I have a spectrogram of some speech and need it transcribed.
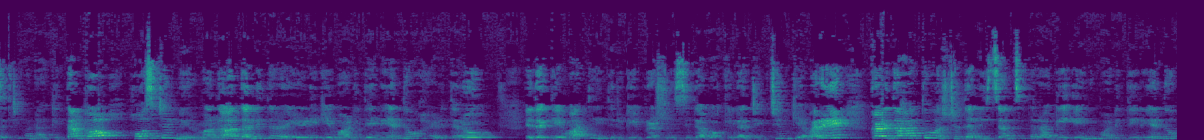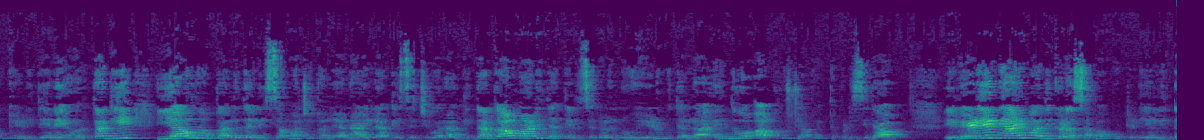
ಸಚಿವನಾಗಿದ್ದಾಗ ಹಾಸ್ಟೆಲ್ ನಿರ್ಮಾಣ ದಲಿತರ ಏಳಿಗೆ ಮಾಡಿದ್ದೇನೆ ಎಂದು ಹೇಳಿದರು. ಇದಕ್ಕೆ ಮತ್ತೆ ತಿರುಗಿ ಪ್ರಶ್ನಿಸಿದ ವಕೀಲ ಜಿಗ್ಜಿಂಗಿ ಅವರೇ ಕಳೆದ ಹತ್ತು ವರ್ಷದಲ್ಲಿ ಸಂಸದರಾಗಿ ಏನು ಮಾಡಿದ್ದೀರಿ ಎಂದು ಕೇಳಿದ್ದೇನೆ. ಹೊರತಾಗಿ ಯಾವುದೋ ಕಾಲದಲ್ಲಿ ಸಮಾಜ ಕಲ್ಯಾಣ ಇಲಾಖೆ ಸಚಿವರಾಗಿದ್ದಾಗ ಮಾಡಿದ ಕೆಲಸಗಳನ್ನು ಹೇಳುವುದಲ್ಲ ಎಂದು ಆಕ್ರೋಶ ವ್ಯಕ್ತಪಡಿಸಿದ. ಈ ವೇಳೆ ನ್ಯಾಯವಾದಿಗಳ ಸಭಾ ಕೊಠಡಿಯಲ್ಲಿದ್ದ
